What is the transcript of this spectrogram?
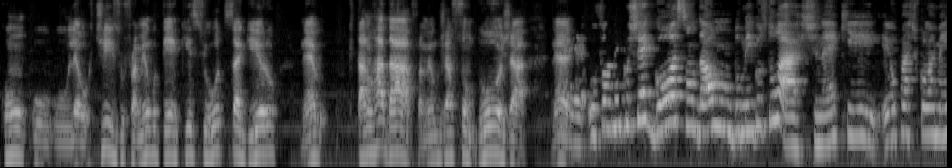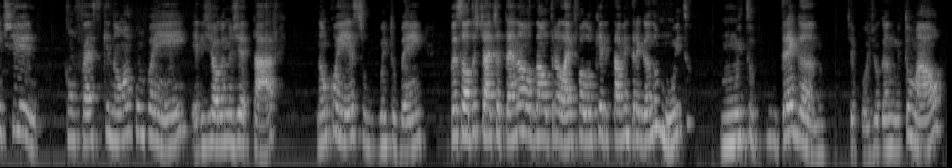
com o Léo Ortiz, o Flamengo tem aqui esse outro zagueiro, né, que está no radar. O Flamengo já sondou, já Né? É, o Flamengo chegou a sondar um Domingos Duarte, né? Que eu particularmente confesso que não acompanhei. Ele joga no Getafe, não conheço muito bem. O pessoal do chat até na, na outra live falou que ele estava entregando muito, muito entregando, tipo jogando muito mal.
